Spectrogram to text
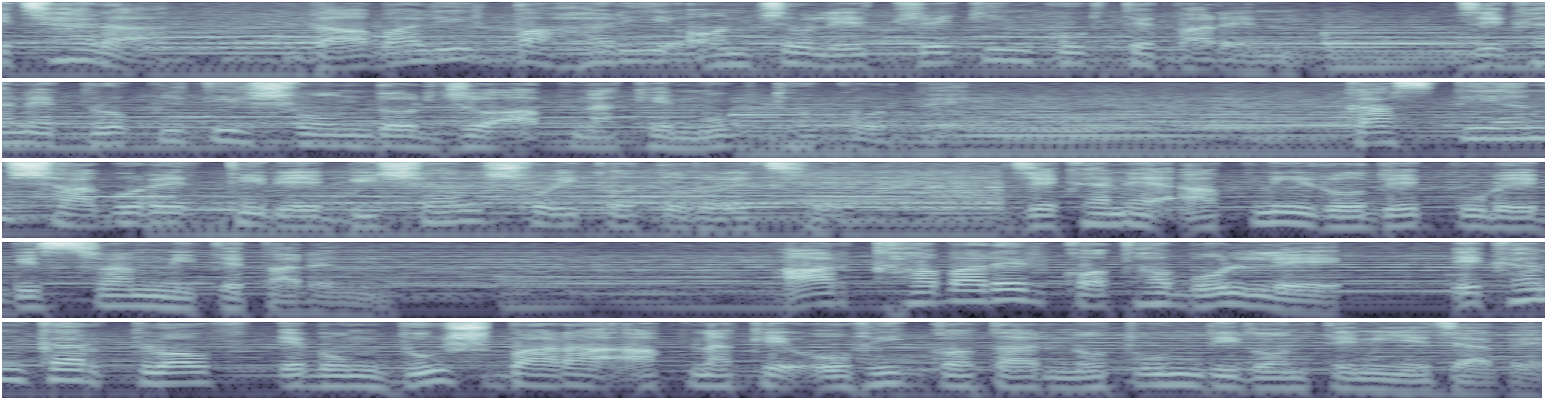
এছাড়া গাবালির পাহাড়ি অঞ্চলে ট্রেকিং করতে পারেন, যেখানে প্রকৃতির সৌন্দর্য আপনাকে মুগ্ধ করবে। কাস্পিয়ান সাগরের তীরে বিশাল সৈকত রয়েছে, যেখানে আপনি রোদে পুড়ে বিশ্রাম নিতে পারেন। আর খাবারের কথা বললে এখানকার প্লভ এবং দুশবারা আপনাকে অভিজ্ঞতার নতুন দিগন্তে নিয়ে যাবে।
